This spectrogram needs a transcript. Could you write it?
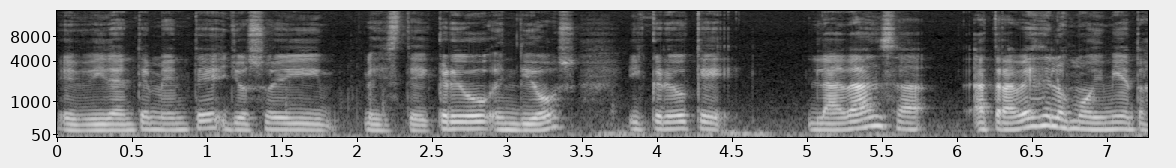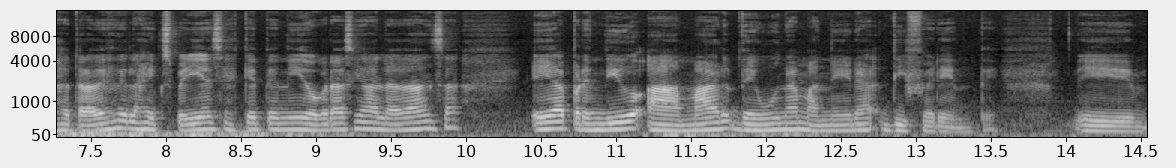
Evidentemente yo soy, este, creo en Dios y creo que la danza, a través de los movimientos, a través de las experiencias que he tenido gracias a la danza, he aprendido a amar de una manera diferente. Eh,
